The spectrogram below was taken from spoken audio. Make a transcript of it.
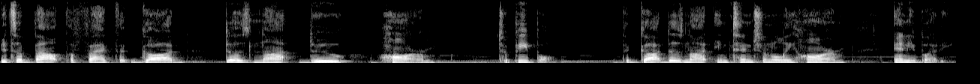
It's about the fact that God does not do harm to people, that God does not intentionally harm anybody.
